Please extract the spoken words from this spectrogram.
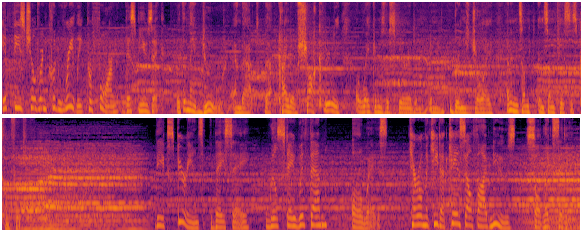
if these children could really perform this music but then they do, and that, that kind of shock really awakens the spirit and, and brings joy, and in some, in some cases, comfort. The experience, they say, will stay with them always. Carole Mikita, KSL 5 News, Salt Lake City.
